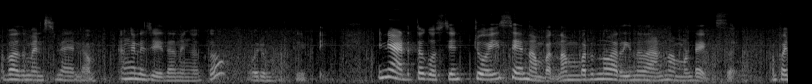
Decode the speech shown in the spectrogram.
അപ്പോൾ അത് മനസ്സിലായല്ലോ? അങ്ങനെ ചെയ്താൽ നിങ്ങൾക്ക് ഒരു മാർക്ക് കിട്ടി. ഇനി അടുത്ത question twice a number number എന്ന് പറയുന്നതാണ് നമ്മുടെ എക്സ് അപ്പോൾ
